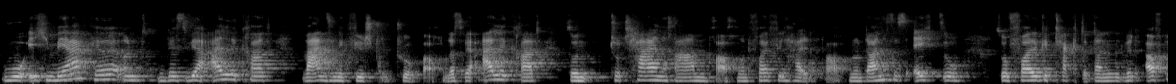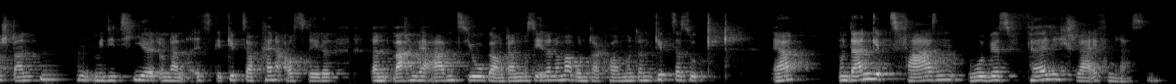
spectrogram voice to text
wo ich merke und dass wir alle gerade wahnsinnig viel Struktur brauchen, dass wir alle gerade so einen totalen Rahmen brauchen und voll viel Halt brauchen. Und dann ist es echt so, so voll getaktet. Dann wird aufgestanden, meditiert und dann gibt es auch keine Ausrede. Dann machen wir abends Yoga und dann muss jeder nochmal runterkommen und dann gibt es das so, ja. und dann gibt es Phasen, wo wir es völlig schleifen lassen.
